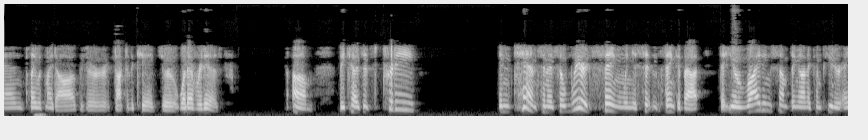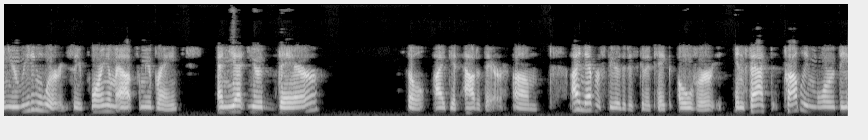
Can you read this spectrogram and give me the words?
and play with my dogs or talk to the kids or whatever it is. Um, because it's pretty intense and it's a weird thing when you sit and think about that you're writing something on a computer and you're reading words, so you're pouring them out from your brain, and yet you're there. So I get out of there. Um, I never fear that it's going to take over. In fact, probably more the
